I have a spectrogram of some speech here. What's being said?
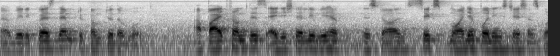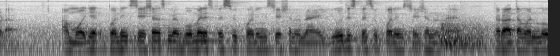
Uh, we request them to come to the vote. Apart from this, additionally, we have installed six modern polling stations. కూడా ఆ మోడల్ పోలింగ్ స్టేషన్స్ మేము ఉమెన్ స్పెసిఫిక్ పోలింగ్ స్టేషన్ ఉన్నాయి యూత్ స్పెసిఫిక్ పోలింగ్ స్టేషన్ ఉన్నాయి తర్వాత మనము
